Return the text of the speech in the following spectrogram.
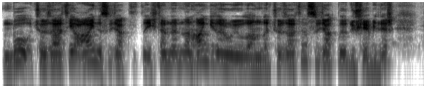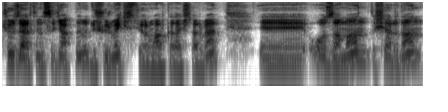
Bu çözeltiye aynı sıcaklıkta işlemlerinden hangileri uygulandığında çözeltinin sıcaklığı düşebilir. Çözeltinin sıcaklığını düşürmek istiyorum arkadaşlar ben. Ee, o zaman dışarıdan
